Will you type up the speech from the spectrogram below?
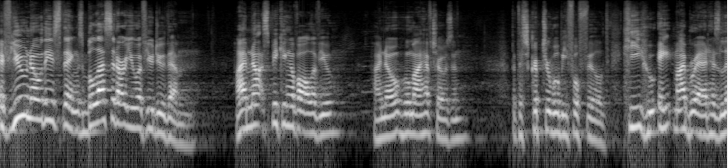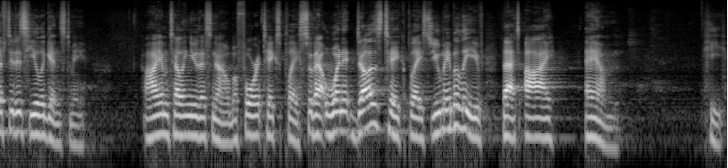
If you know these things, blessed are you if you do them. I am not speaking of all of you. I know whom I have chosen. But the scripture will be fulfilled. He who ate my bread has lifted his heel against me. I am telling you this now before it takes place, so that when it does take place, you may believe that I am He.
